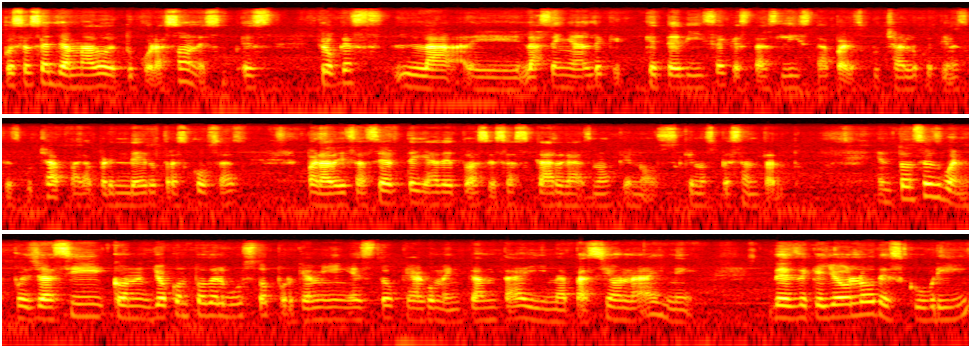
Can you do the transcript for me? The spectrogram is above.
pues es el llamado de tu corazón, es, es creo que es la, eh, la señal de que, que, te dice que estás lista para escuchar lo que tienes que escuchar, para aprender otras cosas, para deshacerte ya de todas esas cargas ¿no? que, nos, que nos pesan tanto. Entonces, bueno, pues ya sí, con, yo con todo el gusto, porque a mí esto que hago me encanta y me apasiona, y me, desde que yo lo descubrí,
